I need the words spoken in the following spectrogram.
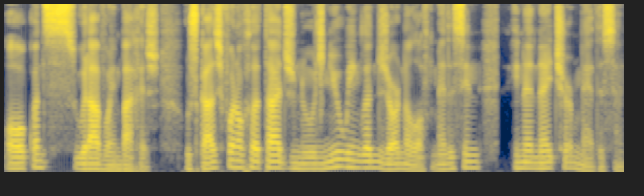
ou quando se seguravam em barras. Os casos foram relatados no New England Journal of Medicine e na Nature Medicine.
